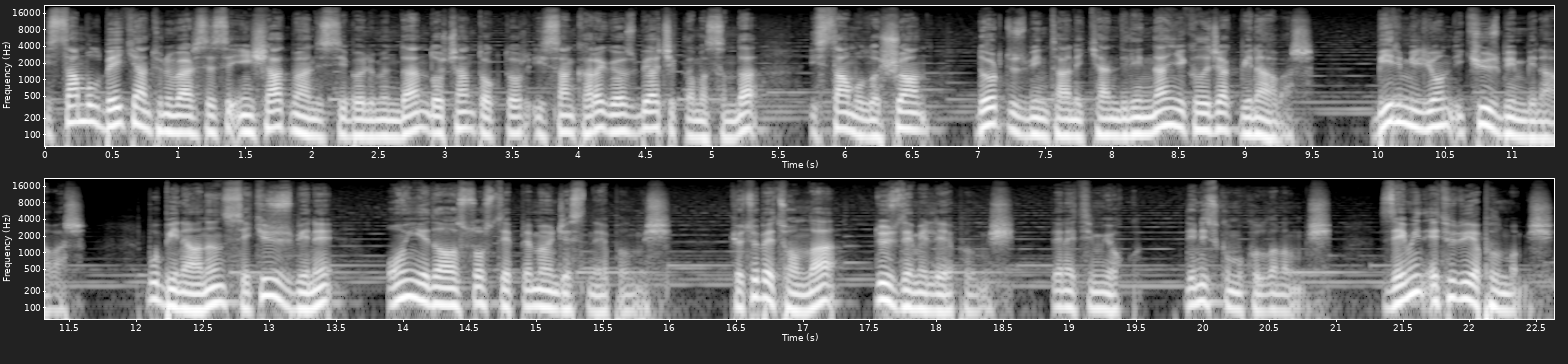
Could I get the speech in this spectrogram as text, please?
İstanbul Beykent Üniversitesi İnşaat Mühendisliği bölümünden doçent doktor İhsan Karagöz bir açıklamasında İstanbul'da şu an 400 bin tane kendiliğinden yıkılacak bina var. 1 milyon 200 bin bina var. Bu binanın 800 bini 17 Ağustos depremi öncesinde yapılmış. Kötü betonla düz demirle yapılmış. Denetim yok. Deniz kumu kullanılmış. Zemin etüdü yapılmamış.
